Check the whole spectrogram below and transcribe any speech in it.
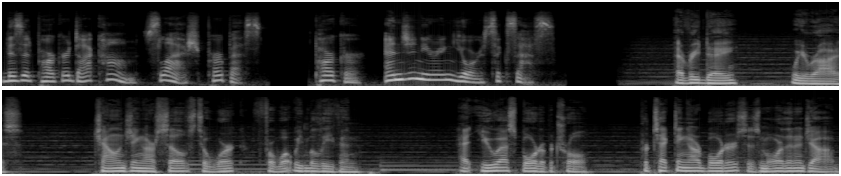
visit parker.com/purpose. Parker, engineering your success. Every day, we rise, challenging ourselves to work for what we believe in. At US Border Patrol, protecting our borders is more than a job.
